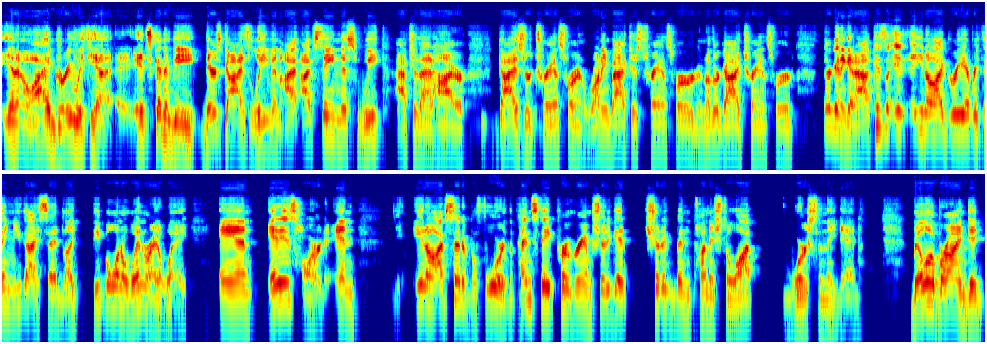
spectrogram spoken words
You know, I agree with you. It's going to be there's guys leaving. I, I've seen this week after that hire, guys are transferring. Running back just transferred. Another guy transferred. They're going to get out because you know I agree everything you guys said. Like people want to win right away, and it is hard. And you know, I've said it before. The Penn State program should have get should have been punished a lot worse than they did. Bill O'Brien did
